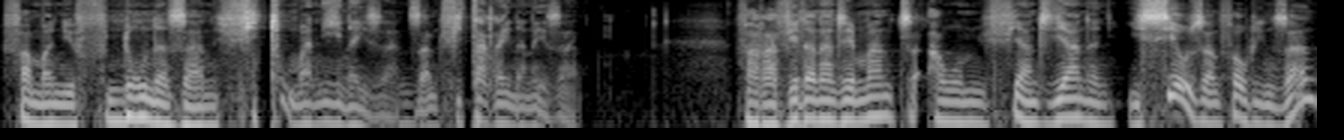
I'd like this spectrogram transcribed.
fa maneho finoana izany fitomaniana izany, izany fitarainana izany. Fa raha avelan'Andriamanitra ao amin'ny fiandrianany hiseho izany fahoriana izany,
